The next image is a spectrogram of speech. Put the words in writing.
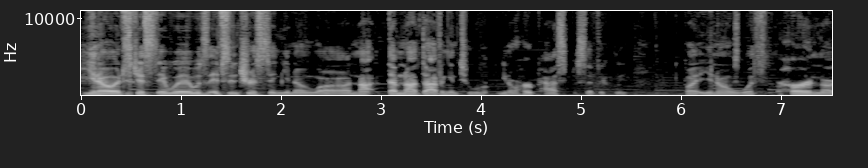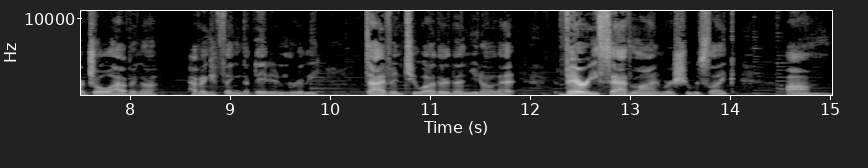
you know, it's just it, it was it's interesting. You know, uh, not them not diving into you know her past specifically, but you know, with her and uh, Joel having a having a thing that they didn't really dive into, other than you know that very sad line where she was like, um,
